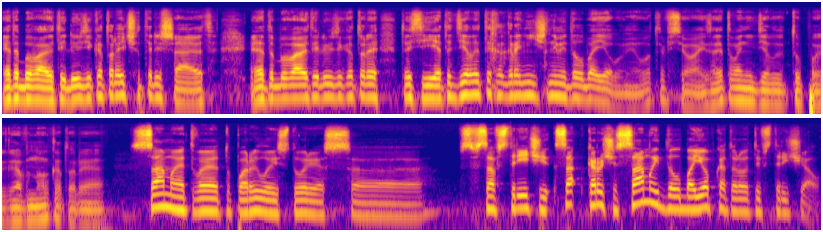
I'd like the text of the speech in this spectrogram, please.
это бывают и люди, которые что-то решают. Это бывают и люди, которые... То есть и это делает их ограниченными долбоебами. Вот и все. А из-за этого они делают тупое говно, которое... Самая твоя тупорылая история с, э, с- со встречи... со- короче, самый долбоеб, которого ты встречал.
